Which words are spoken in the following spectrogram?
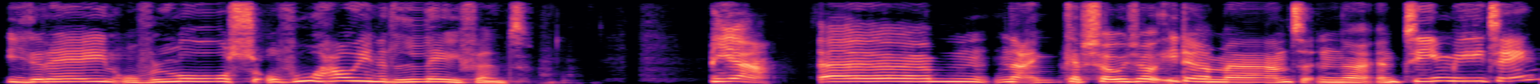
iedereen of los? Of hoe hou je het levend? Ja, Um, nou, ik heb sowieso iedere maand een, eh, een teammeeting.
